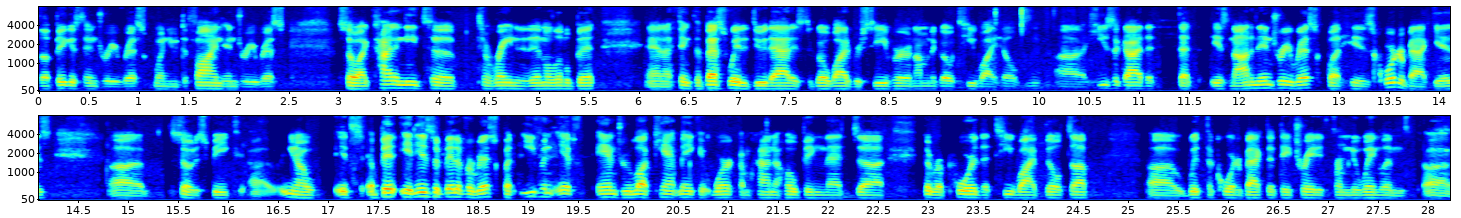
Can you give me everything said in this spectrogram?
the biggest injury risk when you define injury risk. So I kind of need to to rein it in a little bit. And I think the best way to do that is to go wide receiver, and I'm going to go T.Y. Hilton. Uh, he's a guy that that is not an injury risk, but his quarterback is, uh, so to speak. Uh, you know, it's a bit, it is a bit of a risk, but even if Andrew Luck can't make it work, I'm kind of hoping that uh, the rapport that Ty built up uh, with the quarterback that they traded from New England uh,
